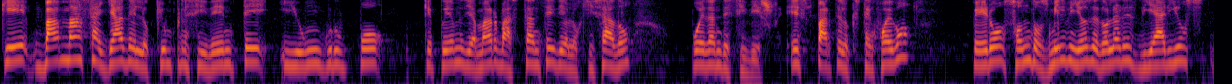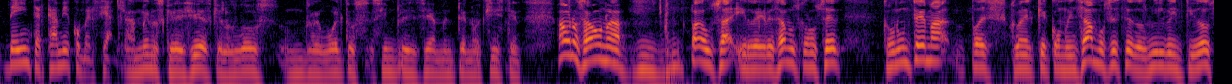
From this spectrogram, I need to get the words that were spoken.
que va más allá de lo que un presidente y un grupo que podemos llamar bastante ideologizado puedan decidir. Es parte de lo que está en juego, pero son 2 mil millones de dólares diarios de intercambio comercial. A menos que decidas que los huevos revueltos simple y sencillamente no existen. Vámonos a una pausa y regresamos con usted con un tema pues con el que comenzamos este 2022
